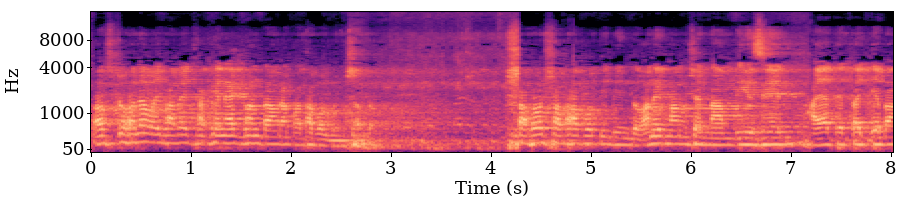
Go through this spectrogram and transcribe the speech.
কষ্ট হলে ওইভাবে থাকেন এক ঘণ্টা আমরা কথা বলব ইনশাল্লাহ সহ সভাপতি বৃন্দ অনেক মানুষের নাম দিয়েছেন। হায়াতে তাজ্জেবা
